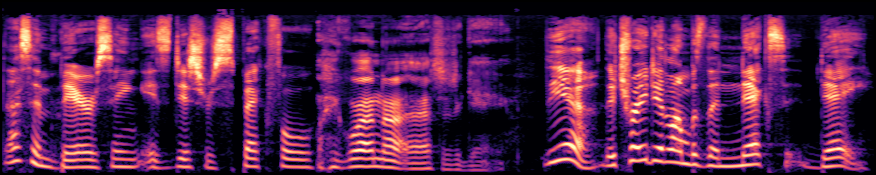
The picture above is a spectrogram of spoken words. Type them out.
That's embarrassing. It's disrespectful. Like, why not after the game? Yeah, the trade deadline was the next day.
